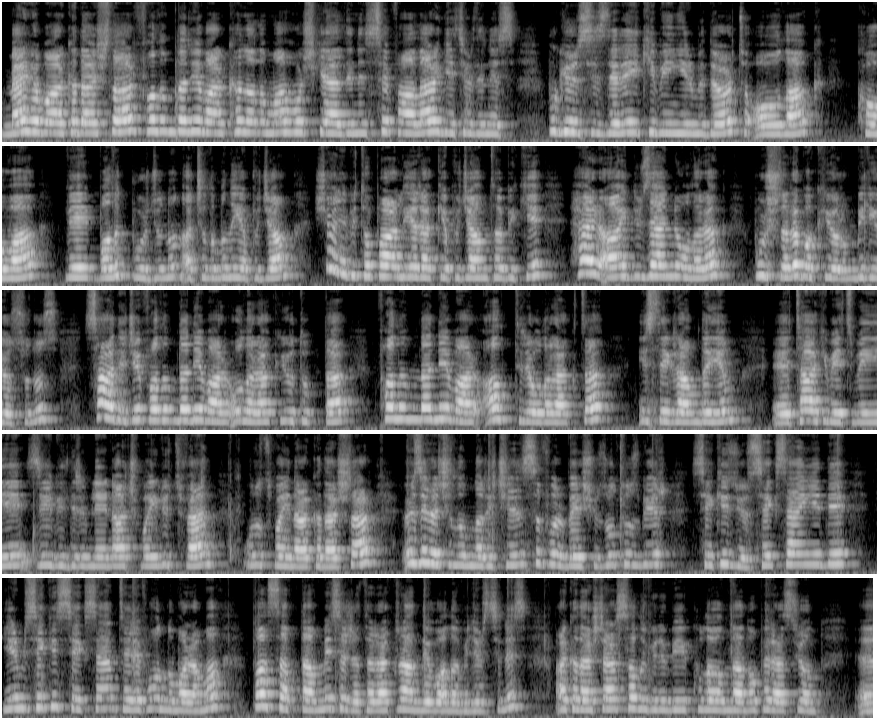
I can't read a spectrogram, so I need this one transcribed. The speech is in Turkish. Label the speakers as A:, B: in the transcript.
A: Merhaba arkadaşlar. Falımda ne var kanalıma hoş geldiniz. Sefalar getirdiniz. Bugün sizlere 2024 Oğlak, Kova ve Balık burcunun açılımını yapacağım. Şöyle bir toparlayarak yapacağım tabii ki. Her ay düzenli olarak burçlara bakıyorum biliyorsunuz. Sadece falımda ne var olarak YouTube'da, falımda ne var alt tire olarak da Instagram'dayım. Ee, takip etmeyi, zil bildirimlerini açmayı lütfen unutmayın arkadaşlar. Özel açılımlar için 0531 887 2880 telefon numarama WhatsApp'tan mesaj atarak randevu alabilirsiniz. Arkadaşlar salı günü bir kulağımdan operasyon e,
